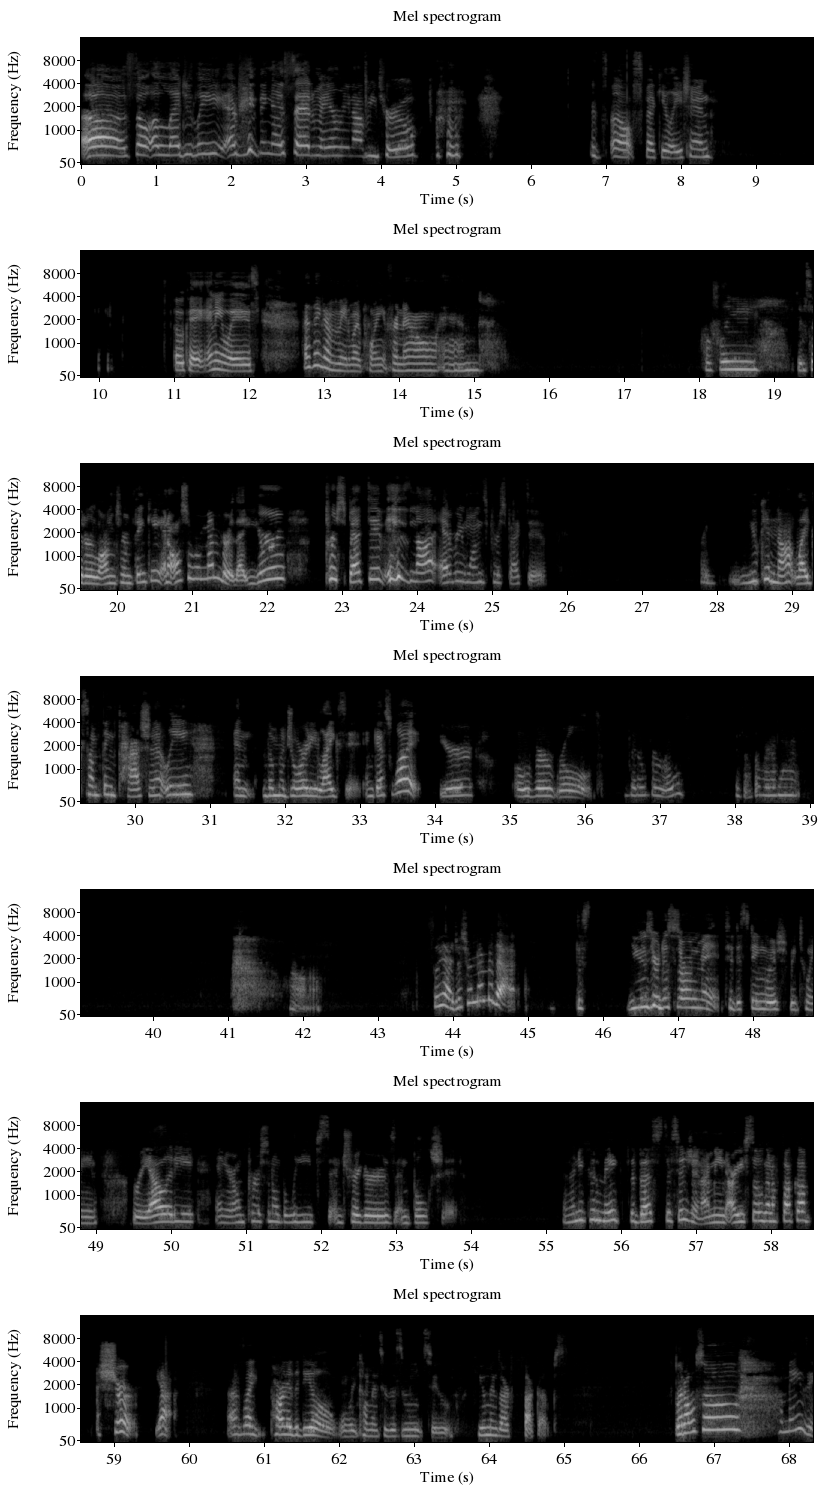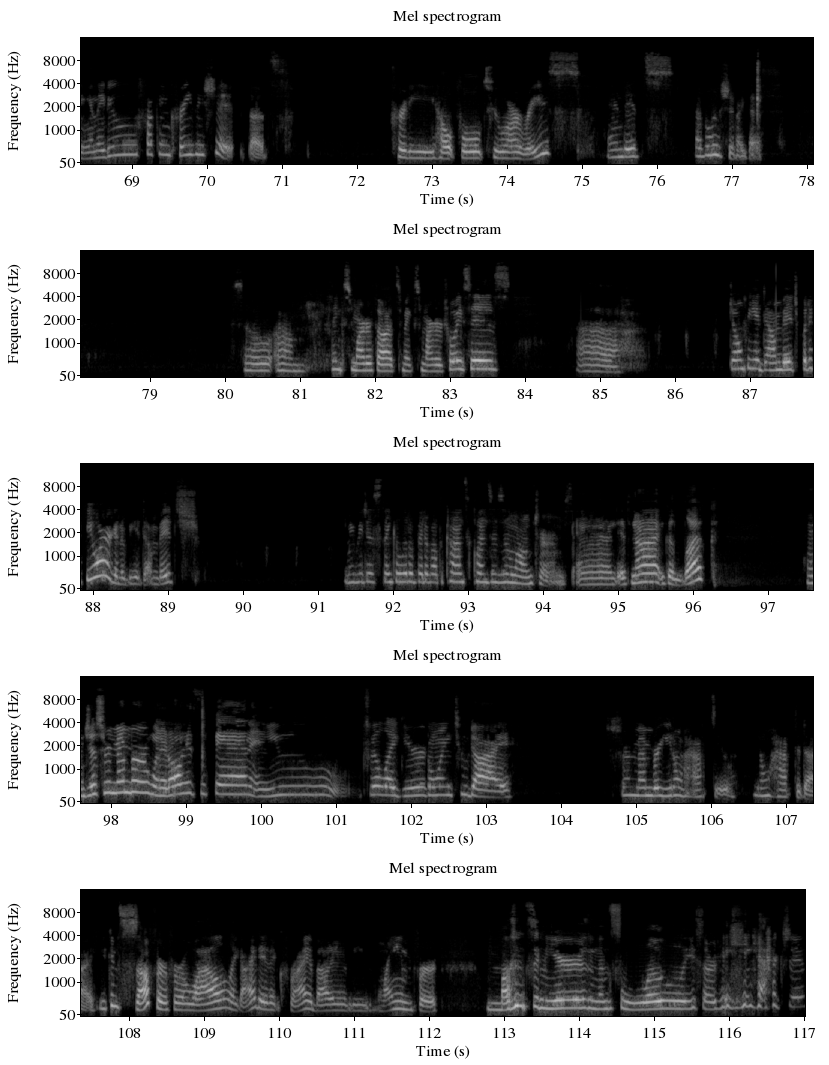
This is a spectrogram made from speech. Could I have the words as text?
Uh, so allegedly, everything I said may or may not be true. it's all speculation. Okay, anyways, I think I've made my point for now, and hopefully consider long-term thinking and also remember that your perspective is not everyone's perspective. Like you cannot like something passionately and the majority likes it. And guess what? You're overruled. Is it overruled? Is that the word i want? I don't know. So yeah just remember that. Just use your discernment to distinguish between reality and your own personal beliefs and triggers and bullshit and then you can make the best decision. I mean, are you still gonna fuck up? Sure, yeah. That's like part of the deal when we come into this meat Too. Humans are fuck ups, but also amazing, and they do fucking crazy shit. That's pretty helpful to our race and its evolution, I guess. So, um, think smarter thoughts, make smarter choices. Uh, don't be a dumb bitch. But if you are going to be a dumb bitch, maybe just think a little bit about the consequences in long terms. And if not, good luck. And just remember when it all hits the fan and you feel like you're going to die, remember you don't have to. You don't have to die. You can suffer for a while. Like I didn't cry about it and be lame for months and years and then slowly start taking action.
